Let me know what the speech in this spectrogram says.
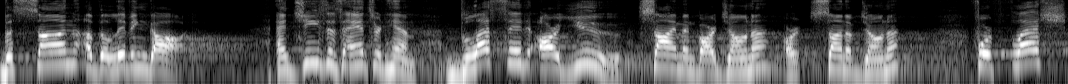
the Son of the living God. And Jesus answered him, Blessed are you, Simon Bar Jonah, or son of Jonah, for flesh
